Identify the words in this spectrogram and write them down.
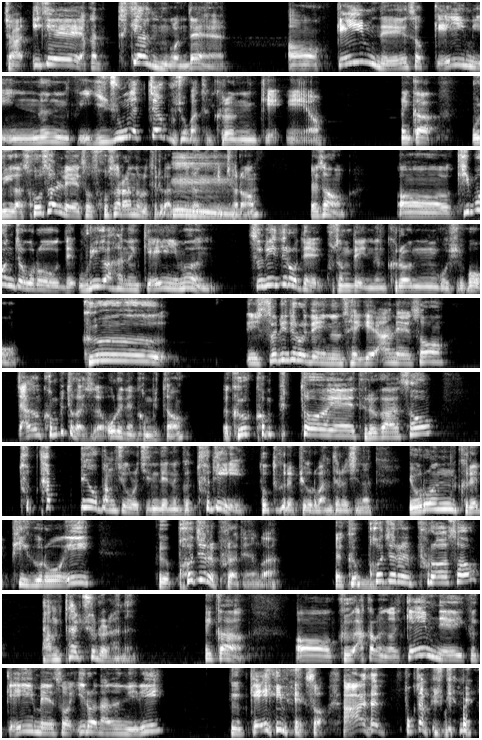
자, 이게 약간 특이한 건데, 어, 게임 내에서 게임이 있는 그 이중액자 구조 같은 그런 게임이에요. 그러니까 우리가 소설 내에서 소설 안으로 들어가는 이런 음. 느낌처럼. 그래서, 어, 기본적으로 내- 우리가 하는 게임은 3D로 돼, 구성되어 있는 그런 곳이고, 그, 이 3D로 되어 있는 세계 안에서 작은 컴퓨터가 있어요. 오래된 컴퓨터. 그 컴퓨터에 들어가서 투, 탑뷰 방식으로 진행되는 그 2D 도트 그래픽으로 만들어지는 요런 그래픽으로의 그 퍼즐을 풀어야 되는 거야. 그 음. 퍼즐을 풀어서 방탈출을 하는. 그러니까 어 그 아까 말한 거 게임 내의 그 게임에서 일어나는 일이 그 게임에서 아나 복잡해 죽겠네.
